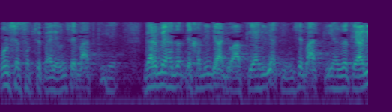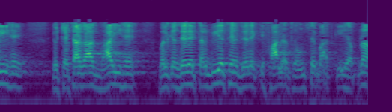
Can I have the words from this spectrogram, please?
उनसे सबसे पहले उनसे बात की है। घर में हज़रत खदीजा, जो आपकी अहलिया थी, उनसे बात की हज़रत अली है, जो चचाजाद भाई हैं, बल्कि जेर तरबियत है, जेर किफालत है, उनसे बात की है। अपना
